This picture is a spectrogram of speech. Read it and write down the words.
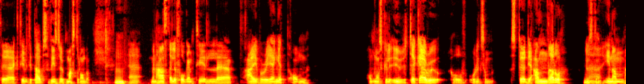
det är Activity Pub så finns det på Mastodon. Då. Mm. Eh, men han ställer frågan till eh, Ivory-gänget om, om de skulle utöka Ivory och, och liksom stödja andra då eh, inom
